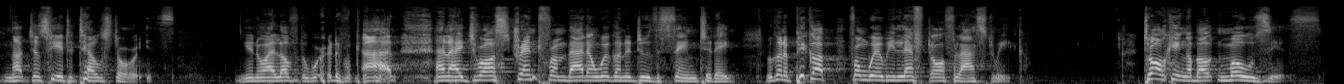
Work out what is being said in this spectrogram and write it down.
not just here to tell stories. You know, I love the Word of God, and I draw strength from that, and we're going to do the same today. We're going to pick up from where we left off last week, talking about Moses.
